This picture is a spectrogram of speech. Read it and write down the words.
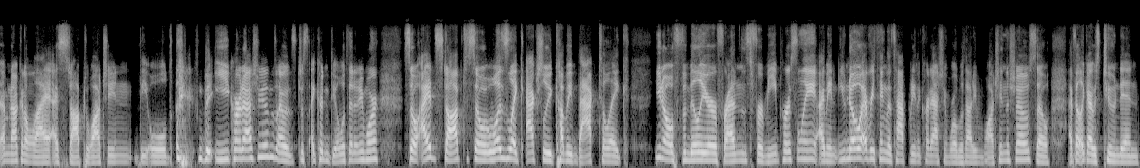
I'm not gonna lie, I stopped watching the old the E Kardashians. I was just I couldn't deal with it anymore. So I had stopped. So it was like actually coming back to like you know, familiar friends for me personally. I mean, you know everything that's happening in the Kardashian world without even watching the show. So I felt like I was tuned in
